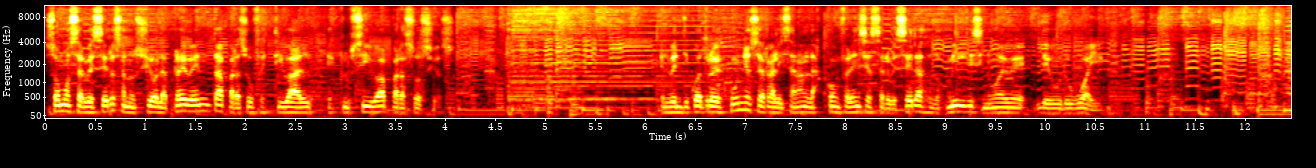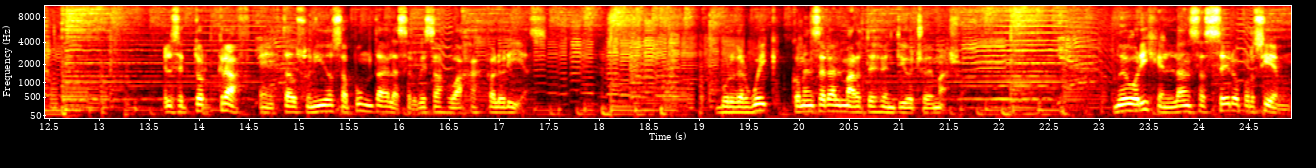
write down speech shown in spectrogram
Somos Cerveceros anunció la preventa para su festival exclusiva para socios. El 24 de junio se realizarán las conferencias cerveceras 2019 de Uruguay. El sector craft en Estados Unidos apunta a las cervezas bajas calorías. Burger Week comenzará el martes 28 de mayo. Nuevo Origen lanza 0%,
